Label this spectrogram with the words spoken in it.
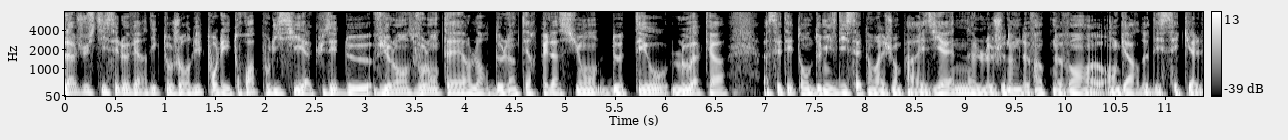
La justice et le verdict aujourd'hui pour les trois policiers accusés de violence volontaire lors de l'interpellation de Théo Louaka. C'était en 2017 en région parisienne. Le jeune homme de 29 ans euh, en garde des séquelles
